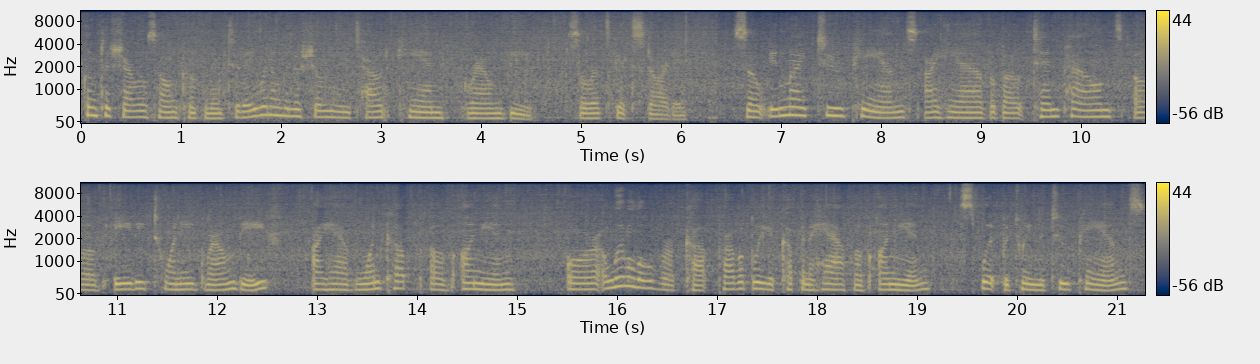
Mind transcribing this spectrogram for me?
Welcome to Cheryl's Home Cooking and today what I'm going to show you is how to can ground beef. So let's get started. So in my two pans I have about 10 pounds of 80-20 ground beef. I have one cup of onion or a little over a cup, probably a cup and a half of onion split between the two pans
